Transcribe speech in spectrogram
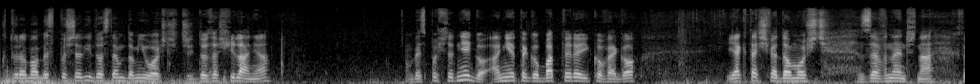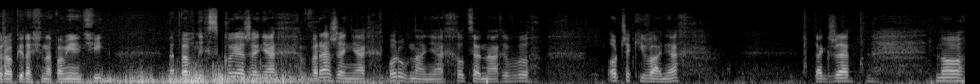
która ma bezpośredni dostęp do miłości, czyli do zasilania bezpośredniego, a nie tego bateryjkowego, jak ta świadomość zewnętrzna, która opiera się na pamięci, na pewnych skojarzeniach, wrażeniach, porównaniach, ocenach, oczekiwaniach. Także no,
